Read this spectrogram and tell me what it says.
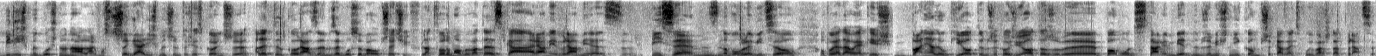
biliśmy głośno na alarm, ostrzegaliśmy, czym to się skończy, ale tylko razem zagłosowało przeciw. Platforma Obywatelska ramię w ramię z PiSem, z Nową Lewicą opowiadały jakieś banialuki o tym, że chodzi o to, żeby pomóc starym, biednym rzemieślnikom przekazać swój warsztat pracy.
